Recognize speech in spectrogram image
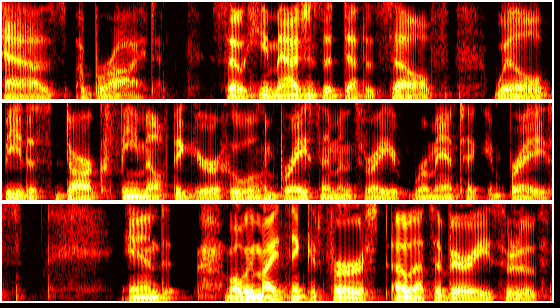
as a bride. So he imagines that death itself will be this dark female figure who will embrace him in this very romantic embrace. And while we might think at first, oh, that's a very sort of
